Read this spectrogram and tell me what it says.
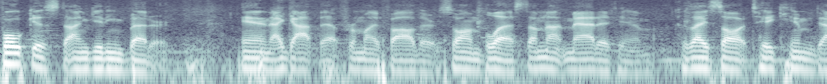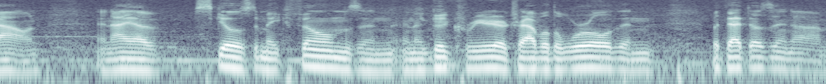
focused on getting better. And I got that from my father. So I'm blessed. I'm not mad at him because I saw it take him down. And I have skills to make films and, and a good career, travel the world. And But that doesn't. Um,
